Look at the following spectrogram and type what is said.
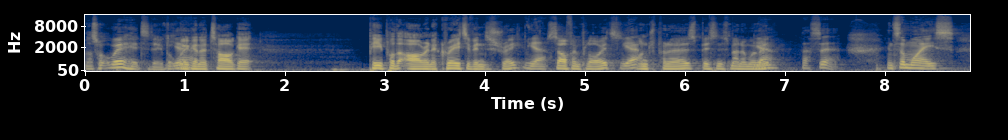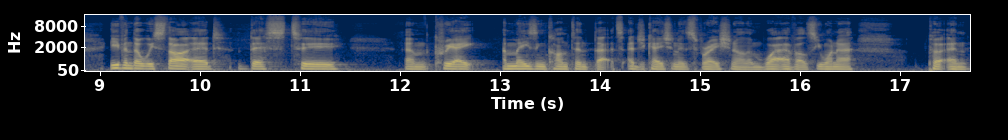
that's what we're here to do. But Yeah. we're going to target people that are in a creative industry, Yeah. self-employed, Yeah. entrepreneurs, businessmen and women. Yeah, that's it. In some ways, even though we started this to um, create amazing content that's educational, inspirational, and whatever else you want to put an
